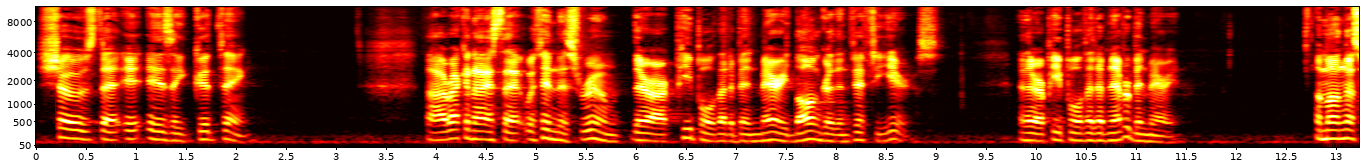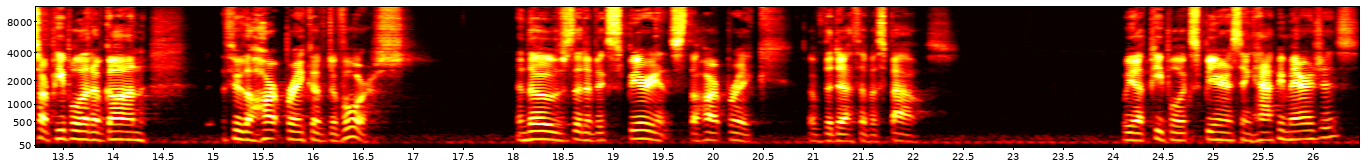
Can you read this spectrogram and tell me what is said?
shows that it is a good thing. I recognize that within this room, there are people that have been married longer than 50 years, and there are people that have never been married. Among us are people that have gone through the heartbreak of divorce, and those that have experienced the heartbreak of the death of a spouse. We have people experiencing happy marriages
